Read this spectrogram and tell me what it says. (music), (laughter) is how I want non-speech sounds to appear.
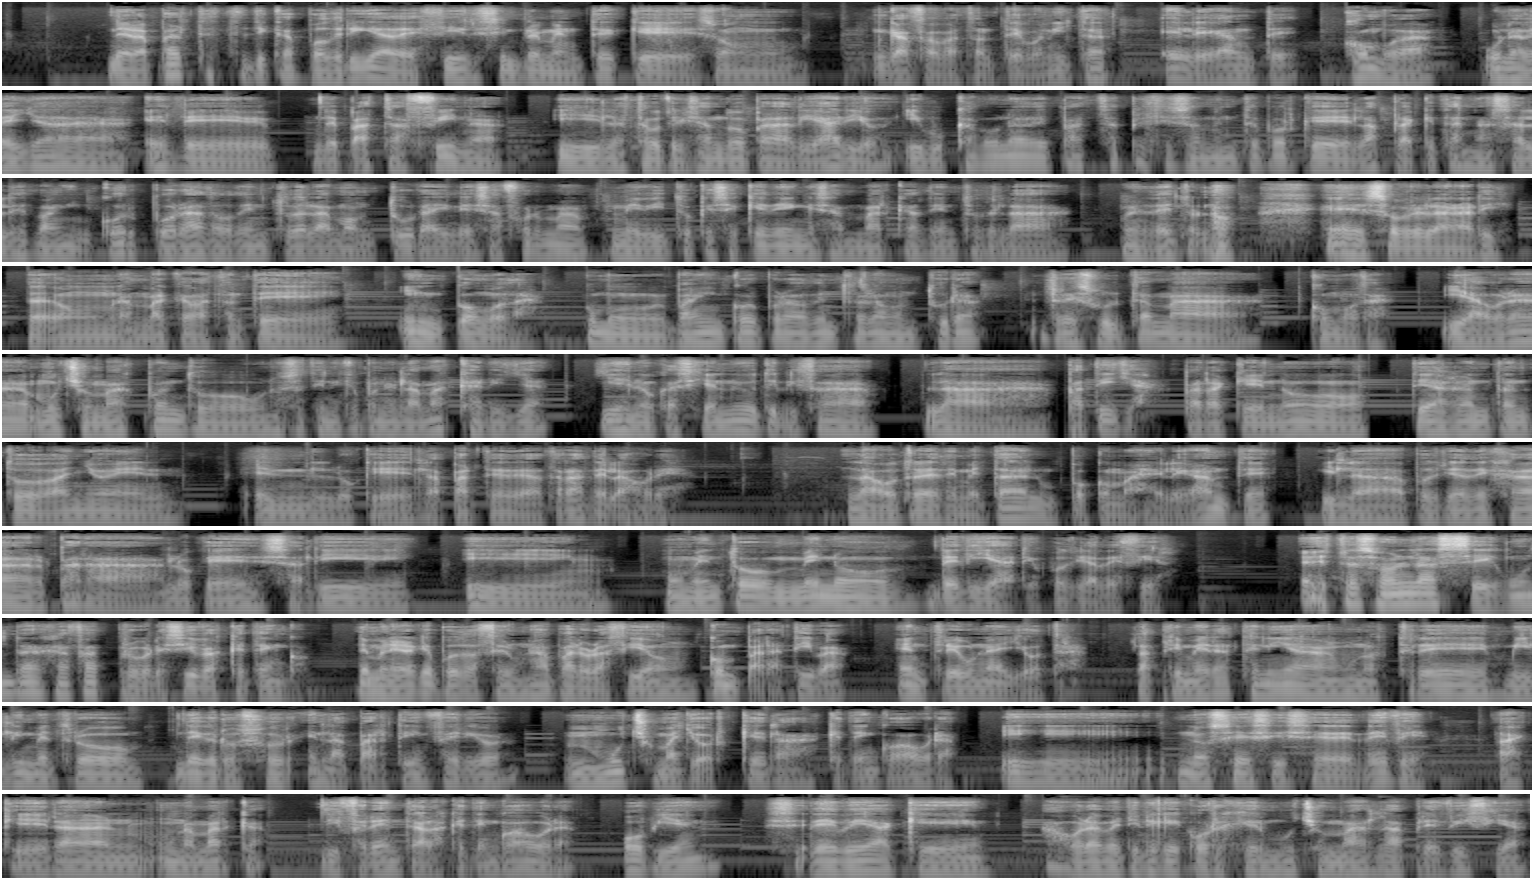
De la parte estética podría decir simplemente que son gafas bastante bonitas, elegantes, cómodas. Una de ellas es de, de pasta fina y la estaba utilizando para diario y buscaba una de pasta precisamente porque las plaquetas nasales van incorporado dentro de la montura y de esa forma me evito que se queden esas marcas dentro de la... bueno, dentro no, (laughs) eh, sobre la nariz. Son unas marcas bastante incómodas. Como van incorporados dentro de la montura resulta más cómoda. Y ahora mucho más cuando uno se tiene que poner la mascarilla y en ocasiones utiliza las patillas para que no te hagan tanto daño en, en lo que es la parte de atrás de las orejas. La otra es de metal, un poco más elegante, y la podría dejar para lo que es salir y momento menos de diario, podría decir. Estas son las segundas gafas progresivas que tengo, de manera que puedo hacer una valoración comparativa entre una y otra. Las primeras tenían unos 3 milímetros de grosor en la parte inferior, mucho mayor que las que tengo ahora. Y no sé si se debe a que eran una marca diferente a las que tengo ahora, o bien se debe a que ahora me tiene que corregir mucho más la presbicia.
